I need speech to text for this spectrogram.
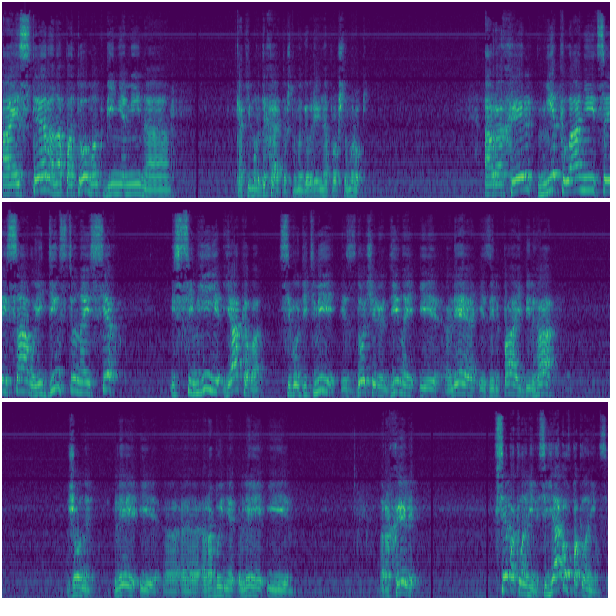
А Эстер, она потомок Биньямина, как и Мордыхай, то, что мы говорили на прошлом уроке. А Рахель не кланяется Исаву. Единственная из всех, из семьи Якова, с его детьми, и с дочерью Диной, и Лея, и Зильпа, и Бельга, жены Лея и э, э, рабыни Лея и Рахели, все поклонились. И Яков поклонился.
